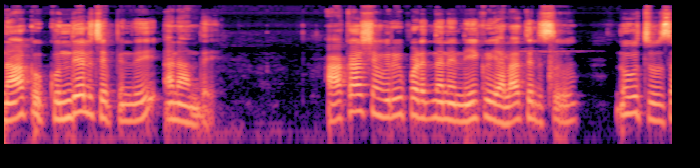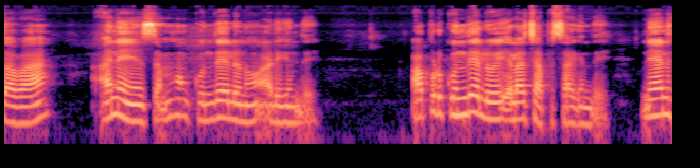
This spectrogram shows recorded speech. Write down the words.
నాకు కుందేలు చెప్పింది అని అంది. ఆకాశం విరిగిపడిందని నీకు ఎలా తెలుసు? నువ్వు చూసావా అని సింహం కుందేలును అడిగింది. అప్పుడు కుందేలు ఇలా చెప్పసాగింది. నేను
